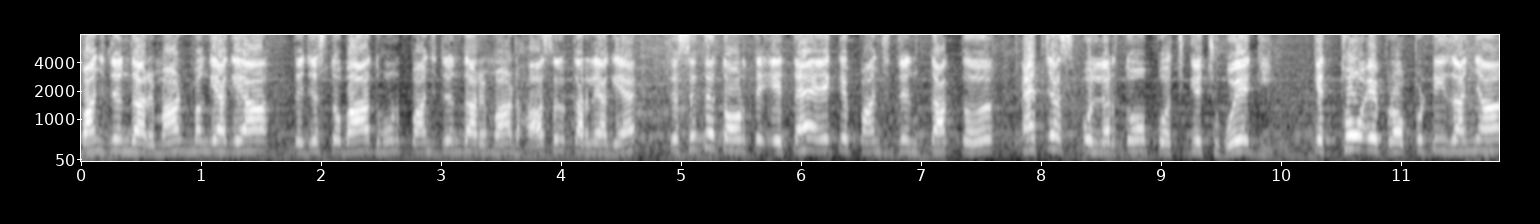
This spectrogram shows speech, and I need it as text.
5 ਦਿਨ ਦਾ ਰਿਮਾਂਡ ਮੰਗਿਆ ਗਿਆ ਤੇ ਜਿਸ ਤੋਂ ਬਾਅਦ ਹੁਣ 5 ਦਿਨ ਦਾ ਰਿਮਾਂਡ ਹਾਸਲ ਕਰ ਲਿਆ ਗਿਆ ਹੈ। ਤੇ ਸਿੱਧੇ ਤੌਰ ਤੇ ਇਹ ਤੈਅ ਹੈ ਕਿ 5 ਦਿਨ ਤੱਕ ਐਚਐਸ ਭੁੱਲਰ ਤੋਂ ਪੁੱਛਗਿੱਛ ਹੋਏਗੀ। ਕਿੱਥੋਂ ਇਹ ਪ੍ਰਾਪਰਟੀਆਂ ਆਈਆਂ?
